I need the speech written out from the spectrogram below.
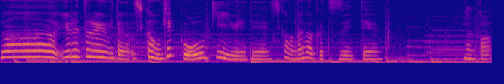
うわー揺れとるみたいな。しかも結構大きい揺れでしかも長く続いてなんか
